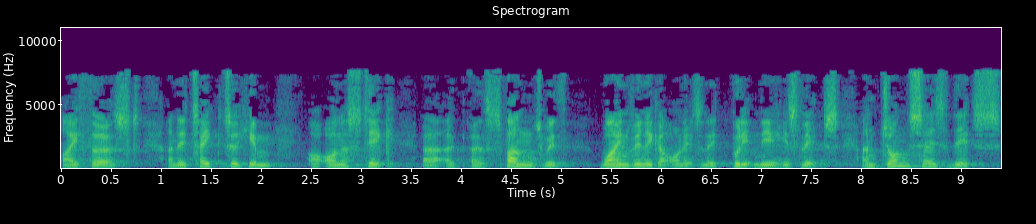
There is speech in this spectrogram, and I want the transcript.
I thirst. And they take to him on a stick uh, a, a sponge with wine vinegar on it and they put it near his lips. And John says this,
